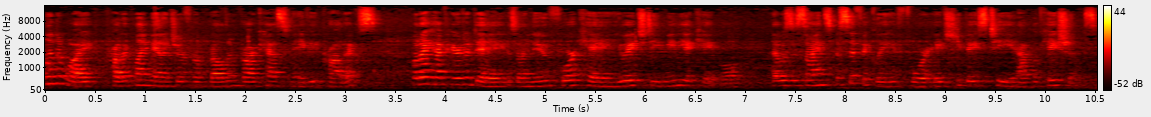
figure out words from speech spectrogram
Linda White, Product Line Manager for Belden Broadcast and AV Products. What I have here today is our new 4K UHD media cable that was designed specifically for HDBaseT applications.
